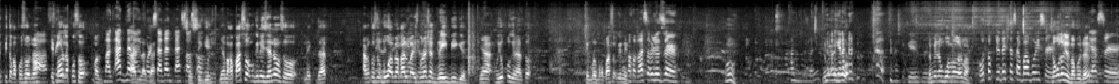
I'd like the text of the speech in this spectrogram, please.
pito ka puso no. Ah, If free. more ka puso, mag Mag-add na lang lang for ka. 7 pesos So sige. only. Nya makapasok mo gini siya no. So like that. Ang Meron buwa ba kalma is mura siya gravy gyud. Nya huyop po gina to. Kay mura makapasok gini. Makapasok siya sir. Hmm. Ang Lami lang Okay buwa. mga kalma. Utok jud siya sa baboy sir. So utong yun baboy dai? Yes sir.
